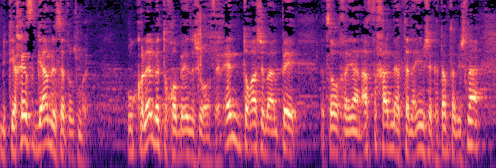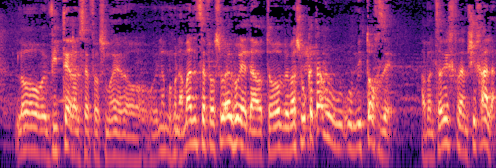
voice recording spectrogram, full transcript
מתייחס גם לספר שמואל. הוא כולל בתוכו באיזשהו אופן. אין תורה שבעל פה לצורך העניין, אף אחד מהתנאים שכתב את המשנה לא ויתר על ספר שמואל, או הוא למד את ספר שמואל והוא ידע אותו, ומה שהוא כתב הוא, הוא מתוך זה. אבל צריך להמשיך הלאה.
